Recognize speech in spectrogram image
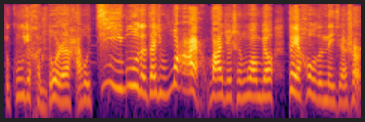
那估计很多人还会进一步的再去挖呀，挖掘陈光标背后的那些事儿。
